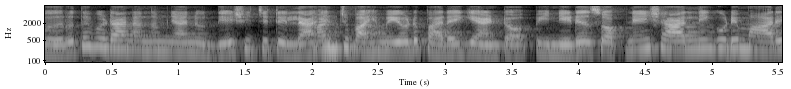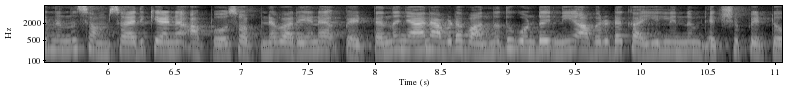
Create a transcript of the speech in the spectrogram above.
വെറുതെ വിടാനൊന്നും ഞാൻ ഉദ്ദേശിച്ചിട്ടില്ല അഞ്ചു മഹിമയോട് പറയുകയാണ് കേട്ടോ പിന്നീട് സ്വപ്നയും ശാലിനിയും കൂടി മാറി നിന്ന് സംസാരിക്കുകയാണ്. അപ്പോൾ സ്വപ്ന പറയണ പെട്ടെന്ന് ഞാൻ അവിടെ വന്നതുകൊണ്ട് നീ അവരുടെ കയ്യിൽ നിന്നും രക്ഷപ്പെട്ടു.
